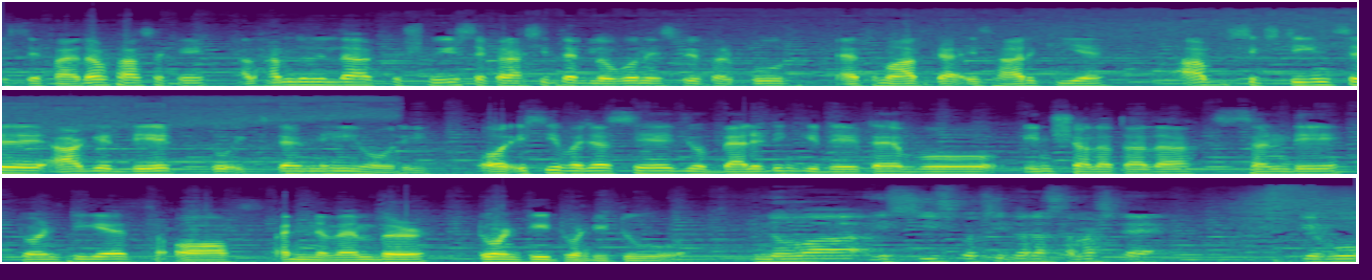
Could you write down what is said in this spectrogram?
इससे फ़ायदा उठा सकें। अल्हम्दुलिल्लाह कश्मीर से कराची तक लोगों ने इस पे भरपूर एतमाद का इजहार किया है। अब 16 से आगे डेट तो एक्सटेंड नहीं हो रही। और इसी वजह से जो बैलेटिंग की डेट है, वो इन ताला संडे ट्वेंटी ऑफ़ नवंबर 2022 हो। नोवा इस चीज़ को अच्छी तरह समझता है कि वो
